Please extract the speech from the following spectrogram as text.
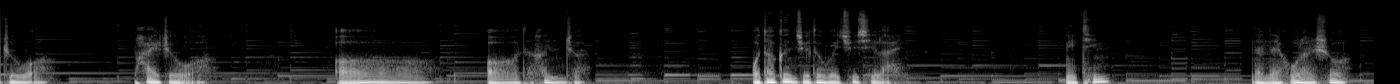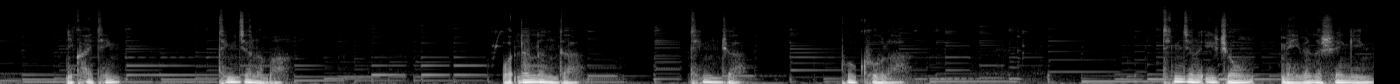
着我，拍着我，哦，哦的哼着。我倒更觉得委屈起来。你听，奶奶忽然说：“你快听，听见了吗？”我愣愣的听着，不哭了。听见了一种美妙的声音。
